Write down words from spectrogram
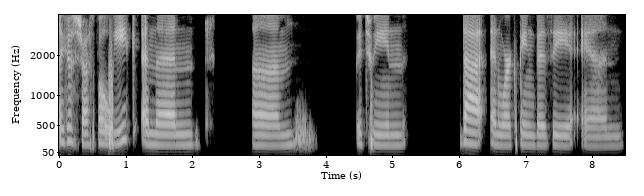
like a stressful week and then um between that and work being busy and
